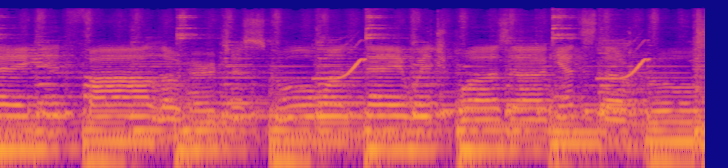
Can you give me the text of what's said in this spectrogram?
day it followed her to school one day, which was against the rules.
